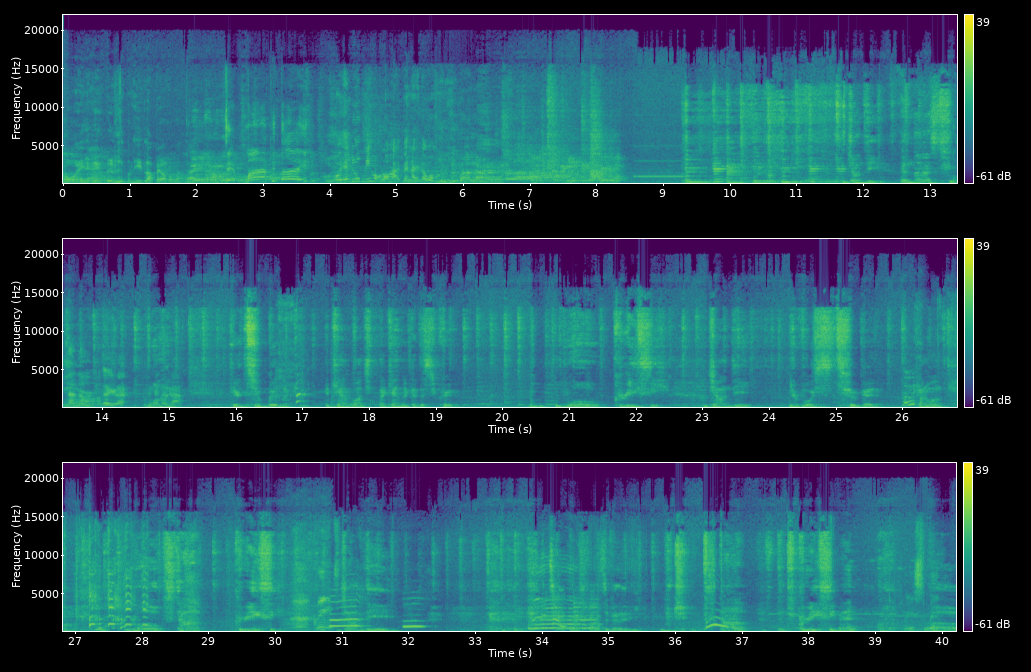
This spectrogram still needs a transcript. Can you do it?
โอ้ยนี่นึกถึงตอนที่เราไปออกกำลังกายเจ็บมากพี่เต้ยโอ้ยไอ้รูปนี้ของเราหายไปไหนแล้วอะอยู่ที่บ้านเรา John D, Banana's too นาโน hard. เจออีกแล้วเนี่ยเดี๋ยวนะ You're too good looking. I can't watch. I can't look at the script. Whoa, greasy, John D. Your voice is too good. I don't want to talk. Whoa, stop. Greasy. John D. Take responsibility. Stop. It's greasy, man. Greasy. man. Uh,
